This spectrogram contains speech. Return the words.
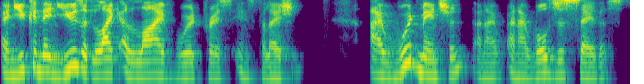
and you can then use it like a live WordPress installation. I would mention, and I and I will just say this,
